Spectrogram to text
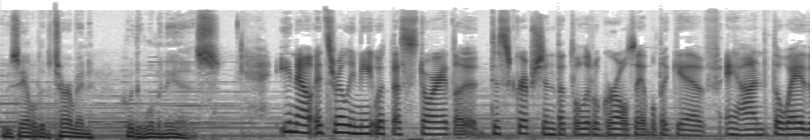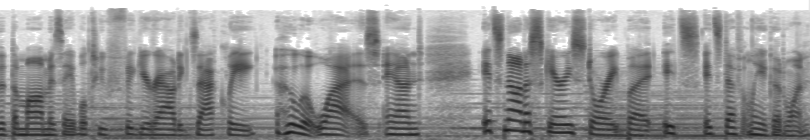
who's able to determine who the woman is? You know, it's really neat with this story, the description that the little girl is able to give and the way that the mom is able to figure out exactly who it was. And it's not a scary story, but it's it's definitely a good one.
